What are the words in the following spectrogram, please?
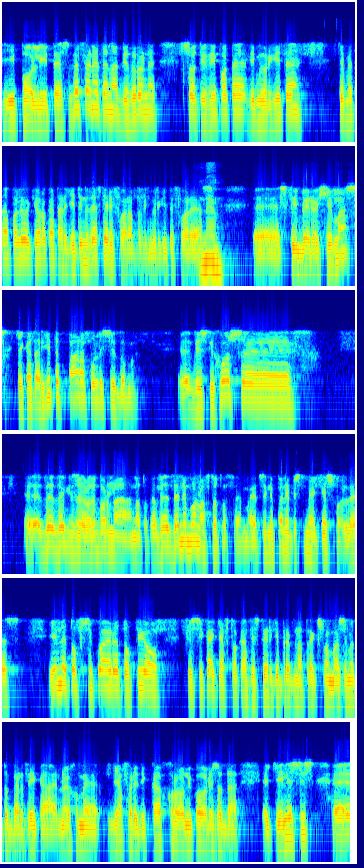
οι πολίτες δεν φαίνεται να αντιδρούν σε οτιδήποτε δημιουργείται και μετά από λίγο καιρό καταργείται. Είναι η δεύτερη φορά που δημιουργείται φορέας Ναι. ε, στην περιοχή μας και καταργείται πάρα πολύ σύντομα. Ε, δυστυχώς ε, ε, δεν, δεν ξέρω, δεν μπορώ να, να το κάνω. Δεν, δεν είναι μόνο αυτό το θέμα. Έτσι. Είναι πανεπιστημιακές σχολές. Είναι το φυσικό αέριο το οποίο φυσικά και αυτό καθυστερεί και πρέπει να τρέξουμε μαζί με τον Περδίκα ενώ έχουμε διαφορετικά χρονικό ορίζοντα εκκίνησης. Ε,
